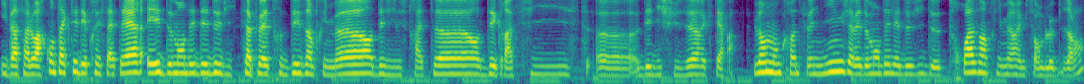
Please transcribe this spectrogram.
Il va falloir contacter des prestataires et demander des devis. Ça peut être des imprimeurs, des illustrateurs, des graphistes, euh, des diffuseurs, etc. Lors de mon crowdfunding, j'avais demandé les devis de trois imprimeurs, il me semble bien.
